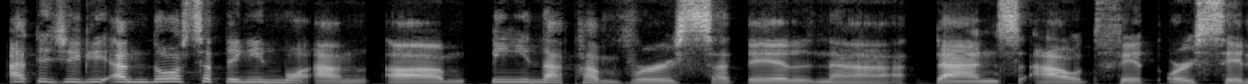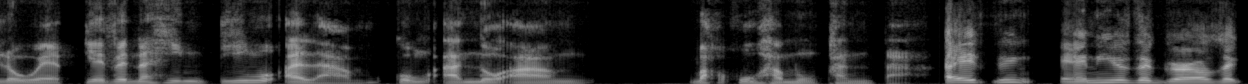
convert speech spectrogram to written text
Ate Jilly, ano sa tingin mo ang um, pinaka-versatile na dance outfit or silhouette given na hindi mo alam kung ano ang makukuha mong kanta? I think any of the girls, like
